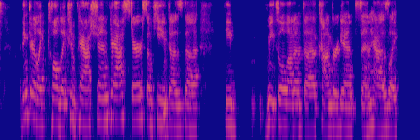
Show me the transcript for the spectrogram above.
I think they're like called like compassion pastor. So he mm-hmm. does the, he meets a lot of the congregants and has like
